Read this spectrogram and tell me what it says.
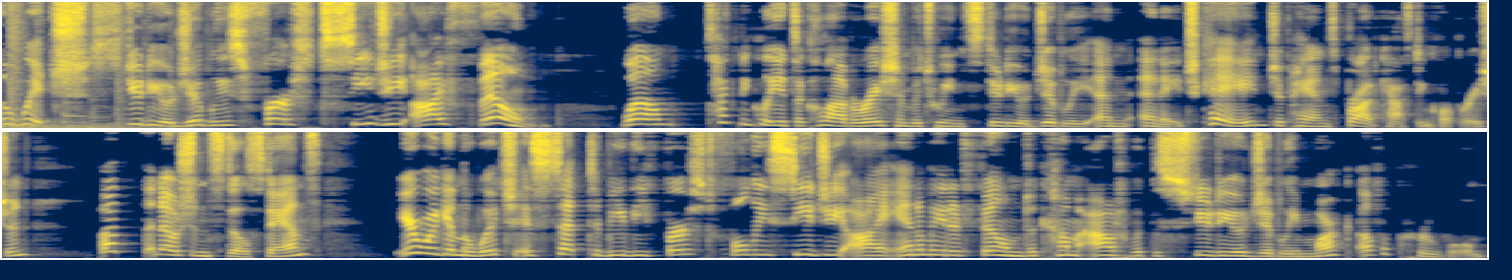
The Witch Studio Ghibli's first CGI film. Well, technically it's a collaboration between Studio Ghibli and NHK, Japan's broadcasting corporation, but the notion still stands. Earwig and the Witch is set to be the first fully CGI animated film to come out with the Studio Ghibli mark of approval.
